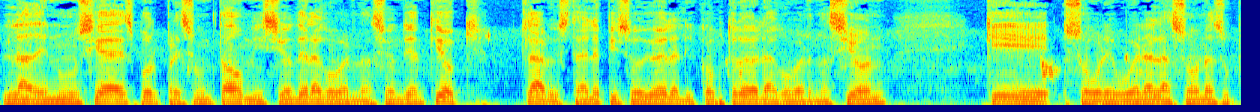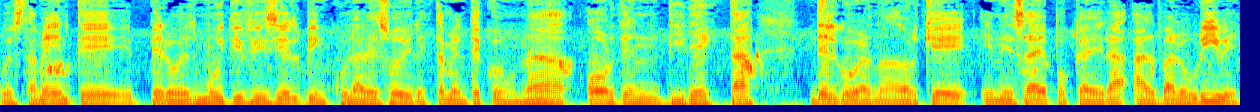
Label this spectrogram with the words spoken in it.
la denuncia es por presunta omisión de la gobernación de Antioquia. Claro, está el episodio del helicóptero de la gobernación que sobrevuela la zona supuestamente, pero es muy difícil vincular eso directamente con una orden directa del gobernador que en esa época era Álvaro Uribe.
